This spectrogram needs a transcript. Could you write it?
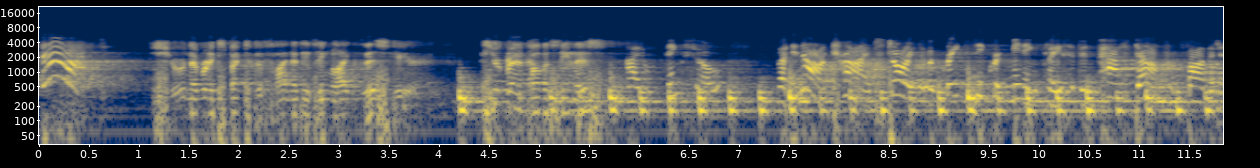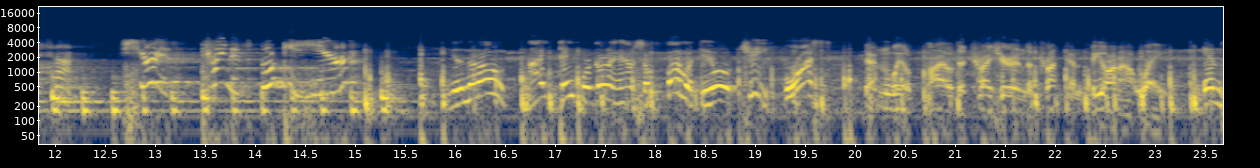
that! Sure never expected to find anything like this here. Has your grandfather seen this? I don't think so. But in our tribe, stories of a great secret meeting place have been passed down from father to son. Sure is kind of spooky here. You know, I think we're going to have some fun with the old chief, boss. Then we'll pile the treasure in the truck and be on our way. In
